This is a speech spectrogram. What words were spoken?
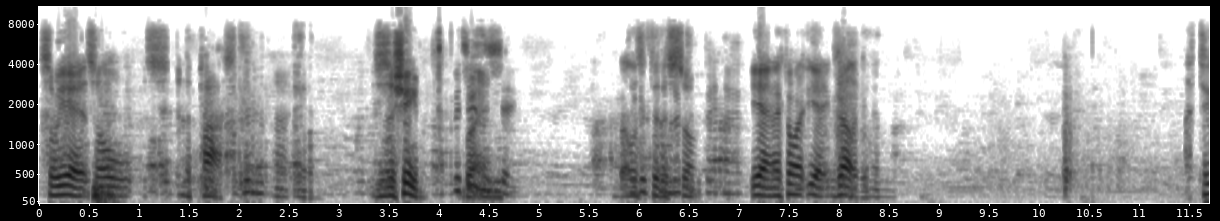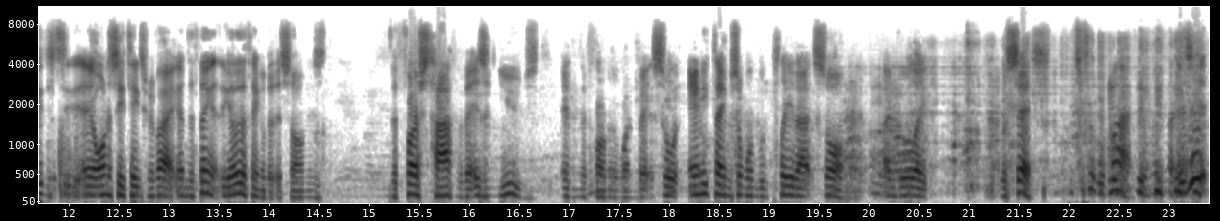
So yeah, it's all it's in the past. It's in the past. Uh, you know, which is a shame. which But, is a um, shame. But listen to this song. the. Yeah, and I come out, yeah, exactly. And then I it honestly takes me back. And the thing, the other thing about the song is the first half of it isn't used in the Formula One bit. So anytime someone would play that song, I'd go like, "What's this? It's Fleetwood Mac? Is it?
